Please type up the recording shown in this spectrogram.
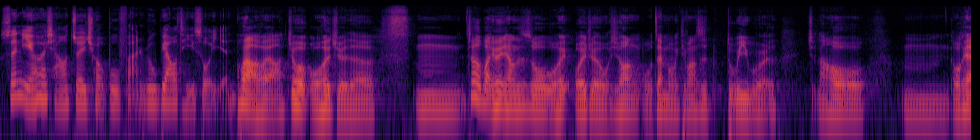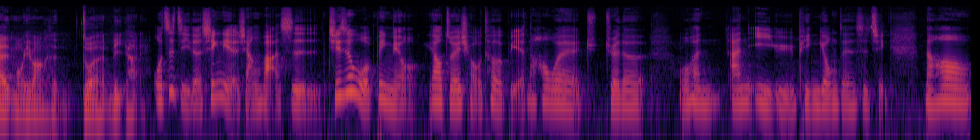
所以你也会想要追求不凡，如标题所言。会啊会啊，就我会觉得，嗯，这个吧有点像是说，我会我会觉得我希望我在某个地方是独一无二的，就然后嗯，我可以在某个地方很做的很厉害。我自己的心里的想法是，其实我并没有要追求特别，然后我也觉得我很安逸于平庸这件事情。然后，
